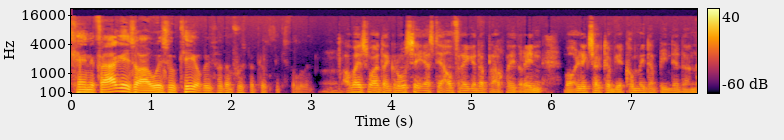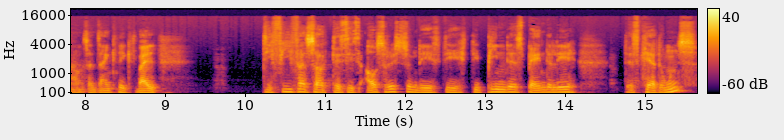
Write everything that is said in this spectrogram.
keine Frage, ist auch alles okay, aber es hat am Fußballplatz nichts verloren. Aber es war der große erste Aufreger, da braucht man nicht reden, wo alle gesagt haben, wir kommen mit der Binde, dann haben sie uns einknickt, weil die FIFA sagt, das ist Ausrüstung, die, die, die Pin das Bändeli, das gehört uns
